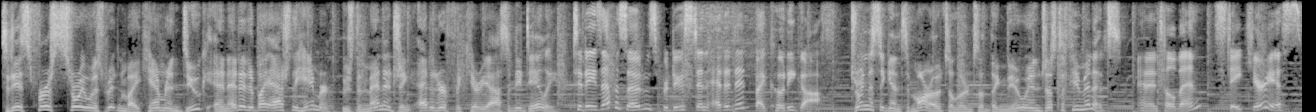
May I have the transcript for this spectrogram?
Today's first story was written by Cameron Duke and edited by Ashley Hamer, who's the managing editor for Curiosity Daily. Today's episode was produced and edited by Cody Gough. Join us again tomorrow to learn something new in just a few minutes. And until then, stay curious.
